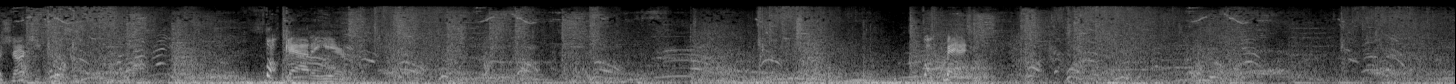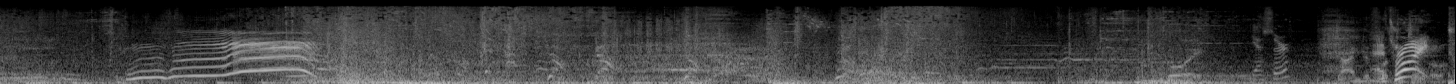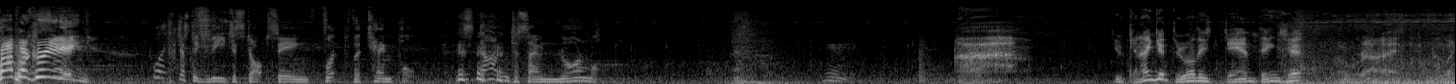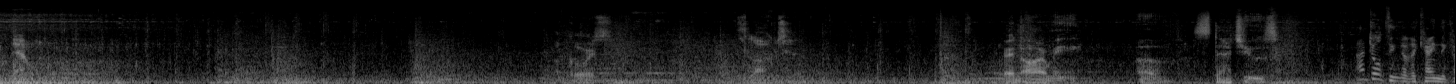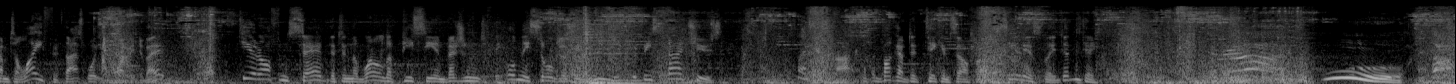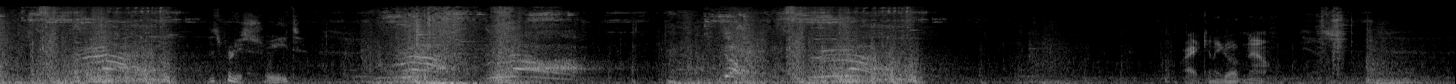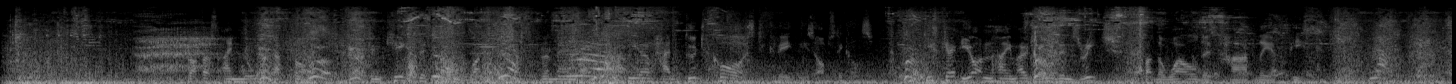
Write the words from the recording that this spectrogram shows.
Yeah, in slow motion, aren't you? Fuck out of here! Fuck back! Boy, Yes, sir? time to That's right! Proper greeting! Let's agree to stop saying flip the temple. It's starting to sound normal. Dude, can I get through all these damn things yet? Alright. I like that one. Of course. It's locked. An army of statues. I don't think they're the kind that come to life, if that's what you're worried about. Tyr often said that in the world of PC envisioned, the only soldiers we need would be statues. Bless his heart, but the bugger did take himself rather seriously, didn't he? Ooh. That's pretty sweet. Alright, can I go up now? Yes. Brothers, I know what. But in case this doesn't work, just remember, Tyr had good cause to create these obstacles. He's kept Jotunheim out of Odin's reach, but the world is hardly at peace. No,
